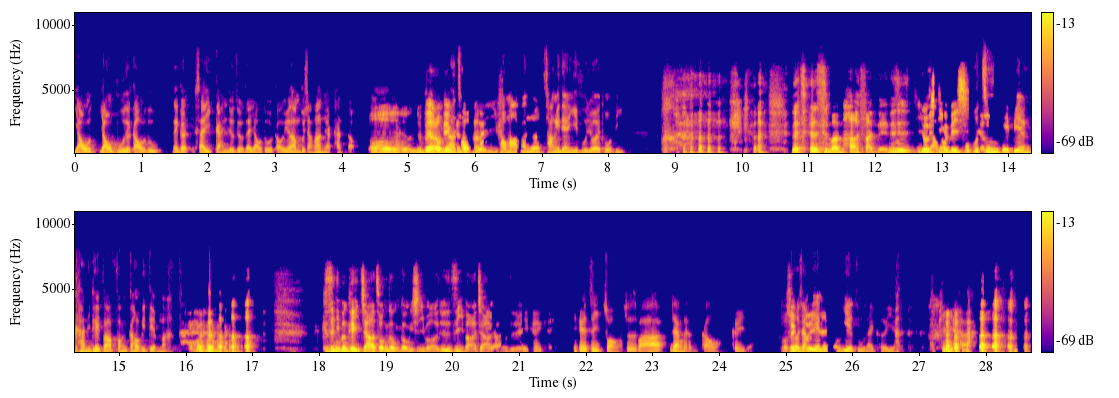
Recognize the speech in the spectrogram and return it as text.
腰腰部的高度，那个晒衣杆就只有在腰部的高度，因为他们不想让人家看到。哦哦，你就不想让别人看到他的衣服。超麻烦的，长一点衣服就会拖地。那真的是蛮麻烦的，那是有几个没洗。我不建议给别人看，你可以把它放高一点吗？可是你们可以加装那种东西吗？就是自己把它架高之类的。可以可以可以，你可以自己装，就是把它晾得很高，可以的。哦、所以像别人这种业主才可以啊。屁啊！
